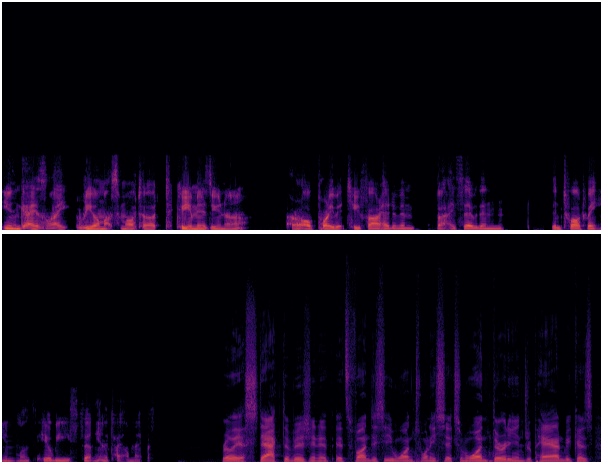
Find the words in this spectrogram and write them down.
even guys like Ryo Matsumoto, Takuya Mizuno are all probably a bit too far ahead of him. But I'd say within within 12 to 18 months, he'll be certainly in the title mix. Really a stacked division. It, it's fun to see 126 and 130 in Japan because –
